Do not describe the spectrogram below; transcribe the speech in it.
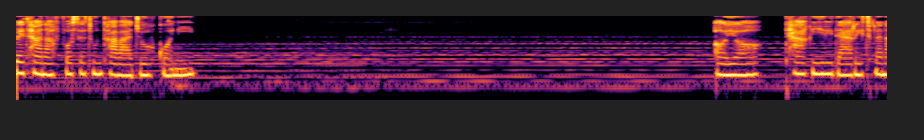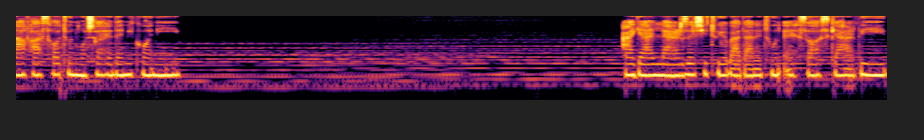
به تنفستون توجه کنید آیا تغییری در ریتم نفس هاتون مشاهده می کنید؟ اگر لرزشی توی بدنتون احساس کردید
